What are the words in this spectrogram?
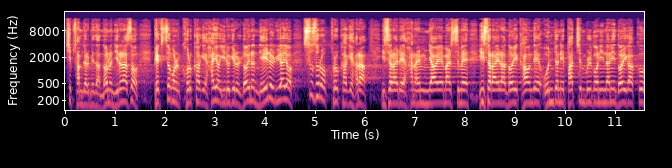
13절입니다. 너는 일어나서 백성을 거룩하게 하여 이르기를 너희는 내일을 위하여 스스로 거룩하게 하라. 이스라엘의 하나님 야훼 말씀에 이스라엘아 너희 가운데 온전히 바친 물건이 있나니 너희가 그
